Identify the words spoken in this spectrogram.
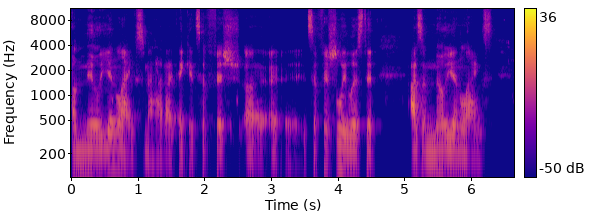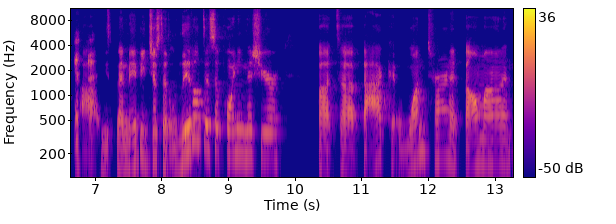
a million lengths, Matt. I think it's official. Uh, uh, it's officially listed as a million lengths. Uh, he's been maybe just a little disappointing this year, but uh, back one turn at Belmont,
